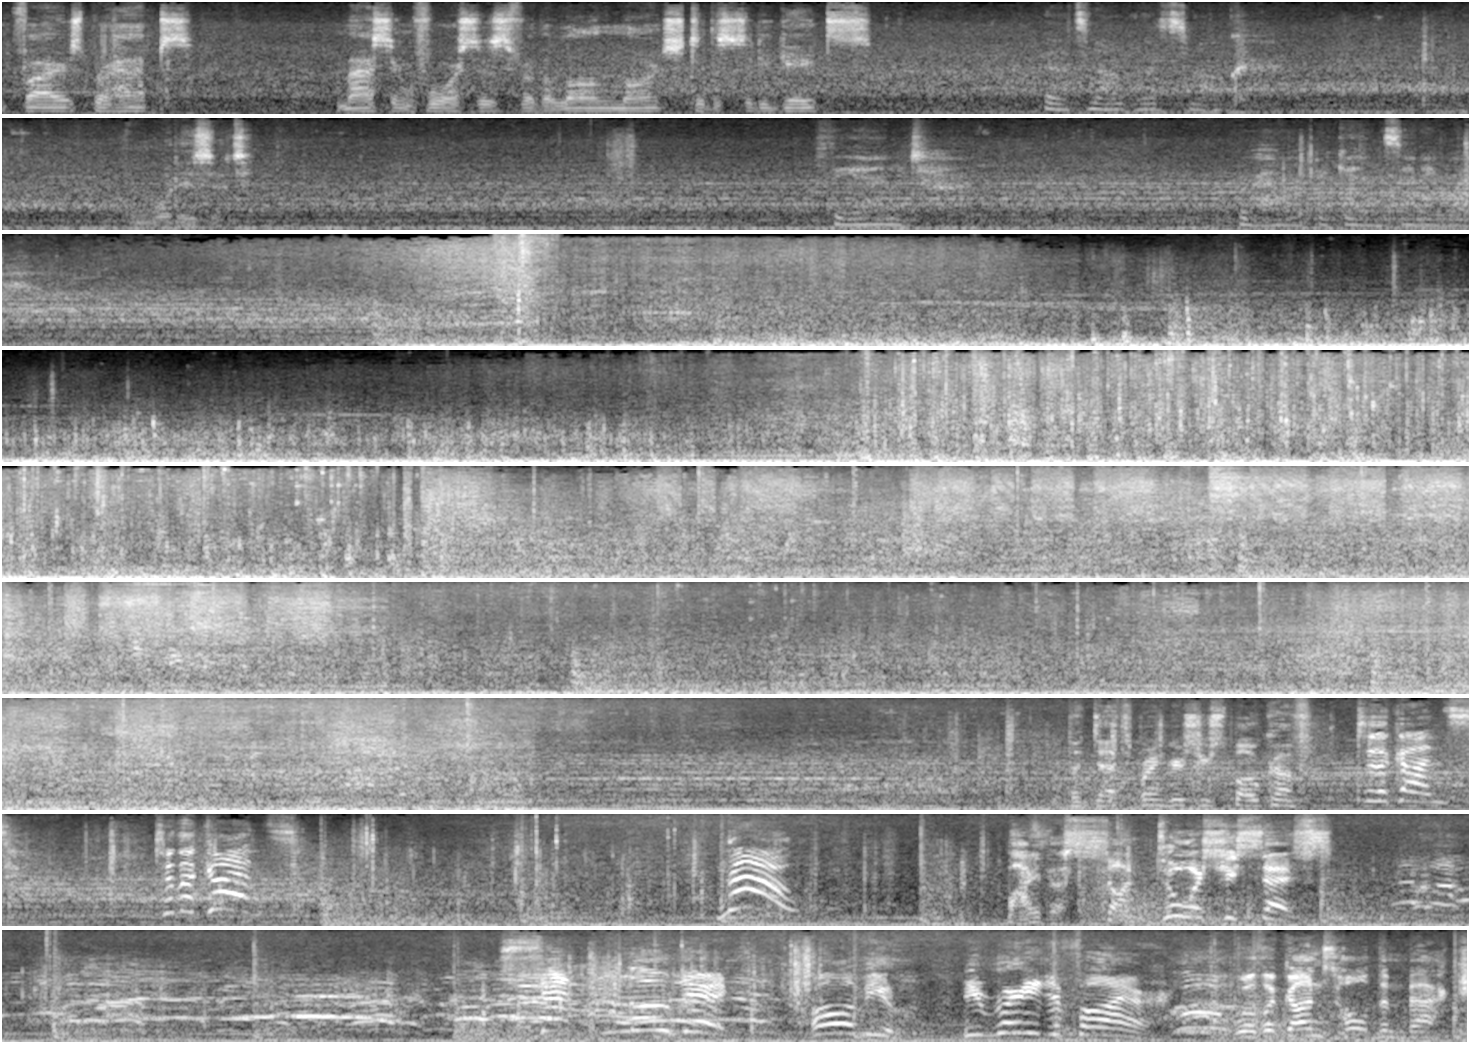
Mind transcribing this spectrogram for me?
Campfires, perhaps? Massing forces for the long march to the city gates? That's not wood smoke. And what is it? The end. Or how it begins, anyway. You spoke of? To the guns! To the guns! Now! By the sun, do as she says! Set loaded! All of you, be ready to fire! Will the guns hold them back?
